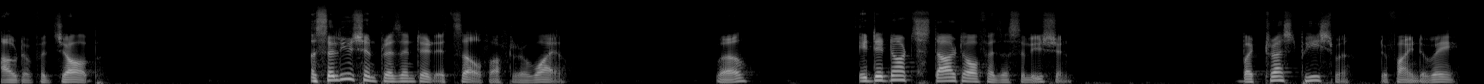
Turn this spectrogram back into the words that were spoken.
out of a job. A solution presented itself after a while. Well, it did not start off as a solution but trust Bhishma to find a way.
